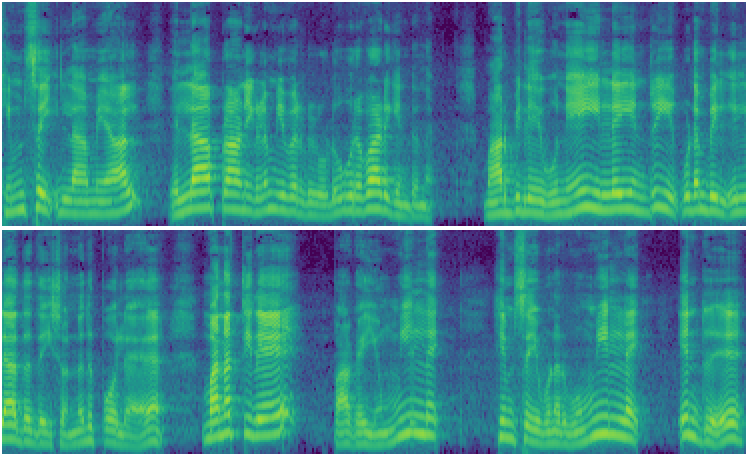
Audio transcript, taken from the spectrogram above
ஹிம்சை இல்லாமையால் எல்லா பிராணிகளும் இவர்களோடு உறவாடுகின்றன. மார்பிலே உனே இல்லை என்று உடம்பில் இல்லாததை சொன்னது போல மனத்திலே பகையும் இல்லை ஹிம்சை உணர்வும் இல்லை என்று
